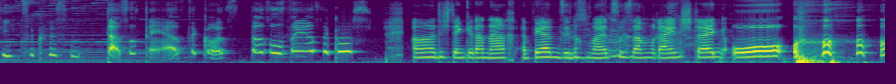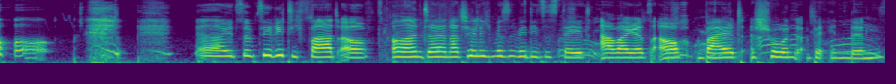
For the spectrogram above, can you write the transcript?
sie zu küssen. Das ist der erste Kuss. Das ist der erste Kuss. Und ich denke, danach werden sie nochmal zusammen reinsteigen. Oh. Ja, jetzt nimmt sie richtig Fahrt auf. Und äh, natürlich müssen wir dieses Date aber jetzt auch bald schon beenden.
